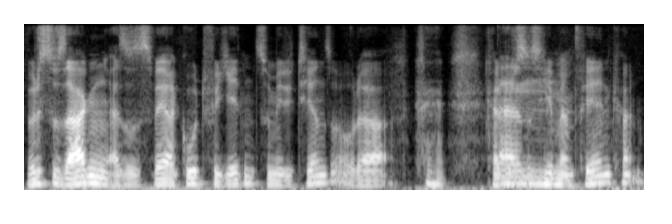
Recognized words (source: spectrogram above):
Würdest du sagen, also es wäre gut für jeden zu meditieren so? Oder kann, würdest du es jedem Ähm, empfehlen können?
